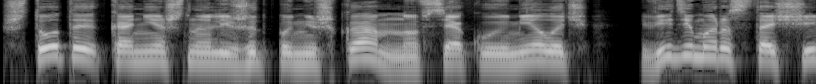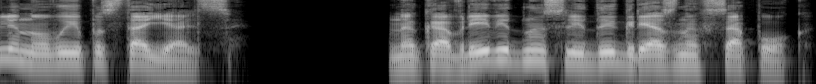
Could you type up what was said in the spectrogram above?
Что-то, конечно, лежит по мешкам, но всякую мелочь, видимо, растащили новые постояльцы. На ковре видны следы грязных сапог.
